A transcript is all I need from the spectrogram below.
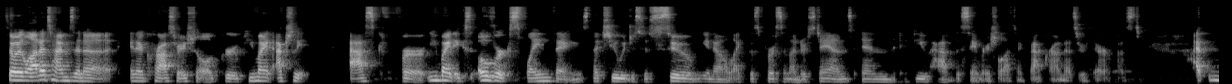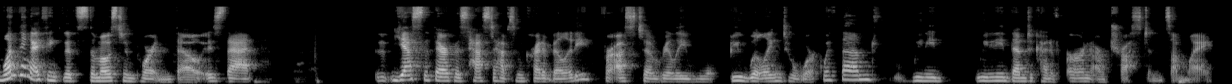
so a lot of times in a in a cross racial group, you might actually ask for you might ex- over explain things that you would just assume you know like this person understands and if you have the same racial ethnic background as your therapist. I, one thing i think that's the most important though is that yes the therapist has to have some credibility for us to really w- be willing to work with them. We need we need them to kind of earn our trust in some way.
